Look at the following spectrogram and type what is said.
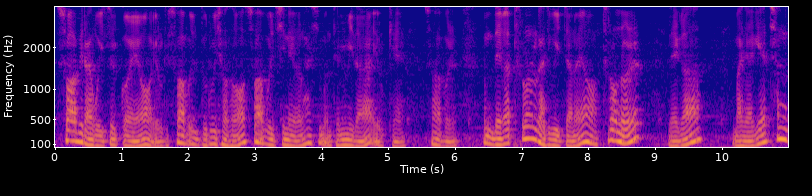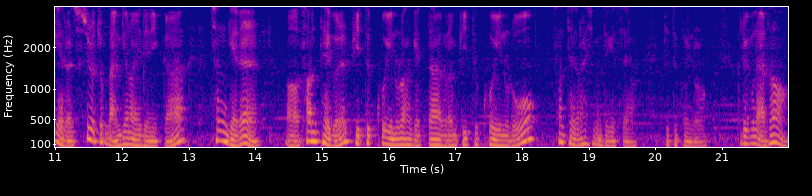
수압이라고 있을 거예요. 이렇게 수압을 누르셔서 수압을 진행을 하시면 됩니다. 이렇게 수압을. 그럼 내가 트론을 가지고 있잖아요. 트론을 내가 만약에 1000개를 수수료 좀 남겨놔야 되니까 1000개를 어, 선택을 비트코인으로 하겠다. 그럼 비트코인으로 선택을 하시면 되겠어요. 비트코인으로. 그리고 나서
